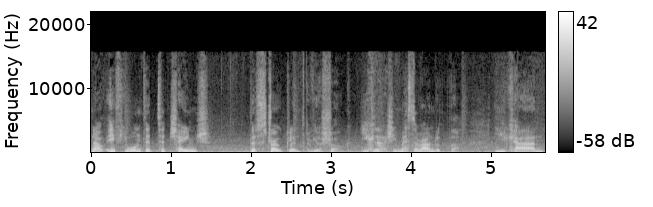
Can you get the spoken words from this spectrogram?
Now, if you wanted to change the stroke length of your shock, you can actually mess around with that. You can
